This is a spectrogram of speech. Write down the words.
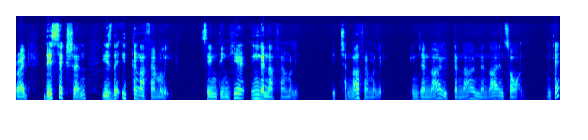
right? This section is the Ikkana family. Same thing here, Ingana family, Ichana family, Injana, Uttana, Unnana, and so on. Okay,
